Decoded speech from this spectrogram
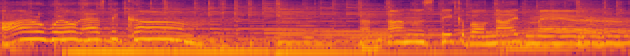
Our world has become an unspeakable nightmare.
